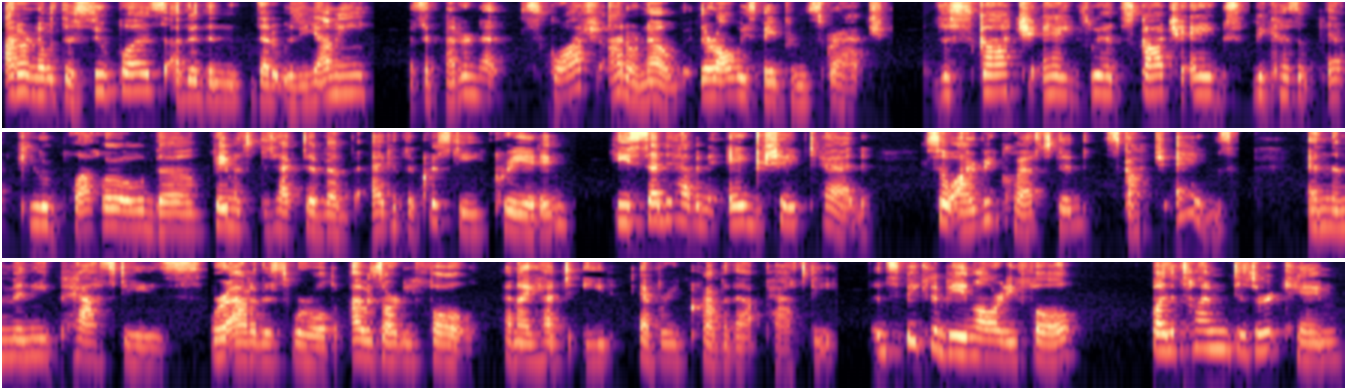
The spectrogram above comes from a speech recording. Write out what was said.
I don't know what the soup was, other than that it was yummy. Is it butternut squash? I don't know. They're always made from scratch the Scotch eggs. We had Scotch eggs because of Hercule Poirot, the famous detective of Agatha Christie, creating. He said to have an egg shaped head, so I requested Scotch eggs. And the mini pasties were out of this world. I was already full, and I had to eat every crumb of that pasty. And speaking of being already full, by the time dessert came,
